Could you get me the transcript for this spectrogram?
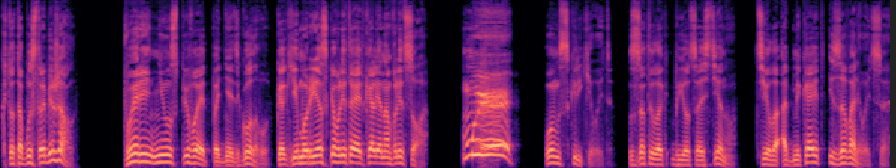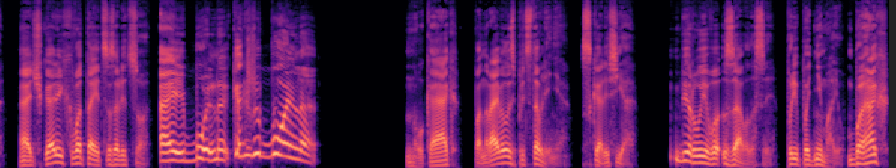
Кто-то быстро бежал. Парень не успевает поднять голову, как ему резко влетает коленом в лицо. «Мы!» Он вскрикивает. Затылок бьется о стену, тело обмикает и заваливается. Очкарик хватается за лицо. «Ай, больно! Как же больно!» «Ну как? Понравилось представление?» Скалюсь я. Беру его за волосы, приподнимаю. Бах!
